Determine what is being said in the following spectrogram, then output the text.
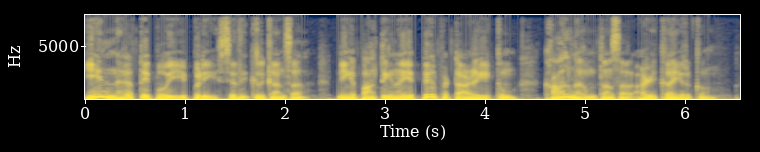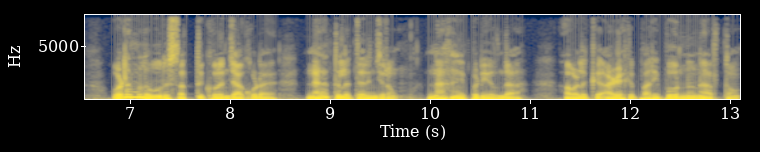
ஏன் நகத்தை போய் இப்படி செதுக்கிருக்கான் சார்? நீங்கள் பார்த்தீங்கன்னா எப்பேற்பட்ட அழகிக்கும் கால் நகம் தான் சார் அழுக்காக இருக்கும். உடம்புல ஒரு சத்து குறைஞ்சா கூட நகத்தில் தெரிஞ்சிடும் நகம் இப்படி இருந்தால் அவளுக்கு அழகு பரிபூர்ணன்னு அர்த்தம்.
